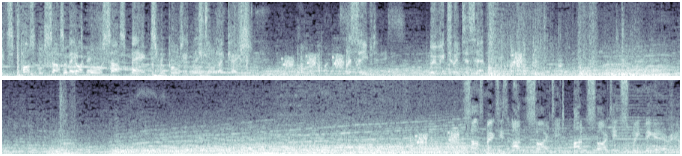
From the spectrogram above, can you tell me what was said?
All units, possible suspect or suspects reported near your location. Received. Moving to intercept. Suspect is unsighted. Unsighted sweeping area.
